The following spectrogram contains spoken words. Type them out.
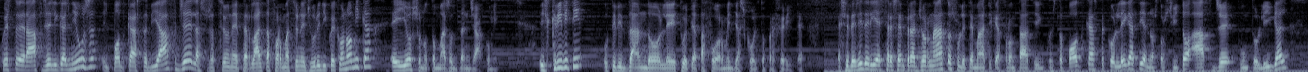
Questo era AFGE Legal News, il podcast di AFGE, l'Associazione per l'Alta Formazione Giuridico-Economica, e io sono Tommaso Zangiacomi. Iscriviti utilizzando le tue piattaforme di ascolto preferite. E se desideri essere sempre aggiornato sulle tematiche affrontate in questo podcast, collegati al nostro sito afge.legal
